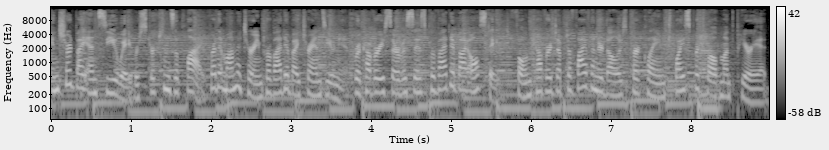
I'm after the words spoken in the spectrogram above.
Insured by NCUA, restrictions apply. Credit monitoring provided by TransUnion. Recovery services provided by Allstate. Phone coverage up to $500 per claim, twice per 12 month period.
